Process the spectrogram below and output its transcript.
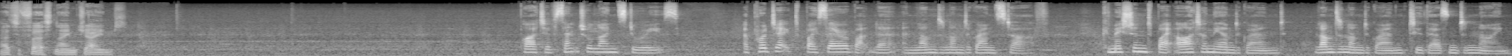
has the first name James. Part of Central Line Stories, a project by Sarah Butler and London Underground staff, commissioned by Art on the Underground, London Underground 2009.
